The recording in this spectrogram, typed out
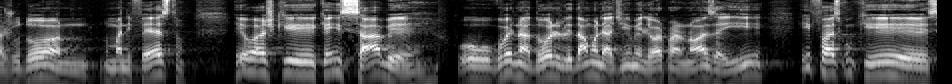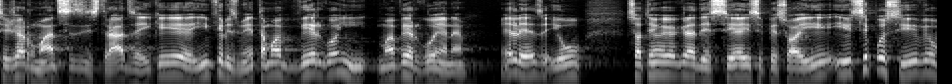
ajudou no manifesto. Eu acho que, quem sabe, o governador ele dá uma olhadinha melhor para nós aí e faz com que seja arrumado essas estradas aí, que infelizmente está uma vergonha, uma vergonha, né? Beleza, eu só tenho que agradecer a esse pessoal aí e, se possível,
